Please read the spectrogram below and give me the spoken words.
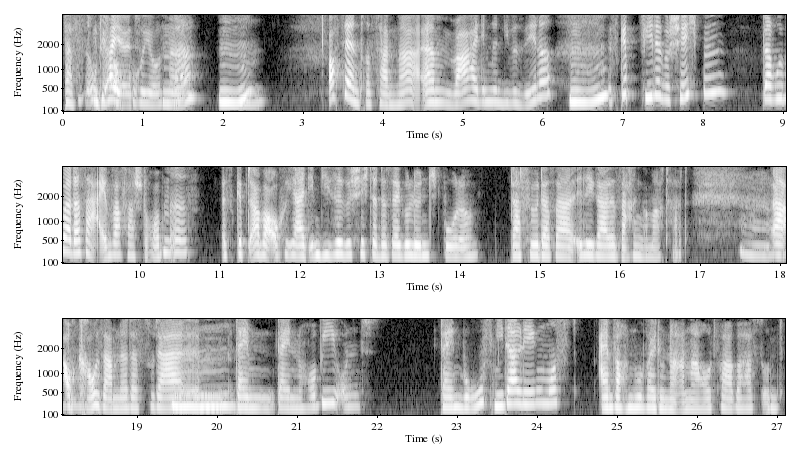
Das ist irgendwie auch kurios, ne? ne? Mhm. Mhm. Auch sehr interessant, ne? Ähm, war halt eben eine liebe Seele. Mhm. Es gibt viele Geschichten darüber, dass er einfach verstorben ist. Es gibt aber auch ja halt eben diese Geschichte, dass er gelyncht wurde. Dafür, dass er illegale Sachen gemacht hat. Äh, auch grausam, ne? Dass du da Mhm. ähm, dein, dein Hobby und deinen Beruf niederlegen musst, einfach nur, weil du eine andere Hautfarbe hast und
